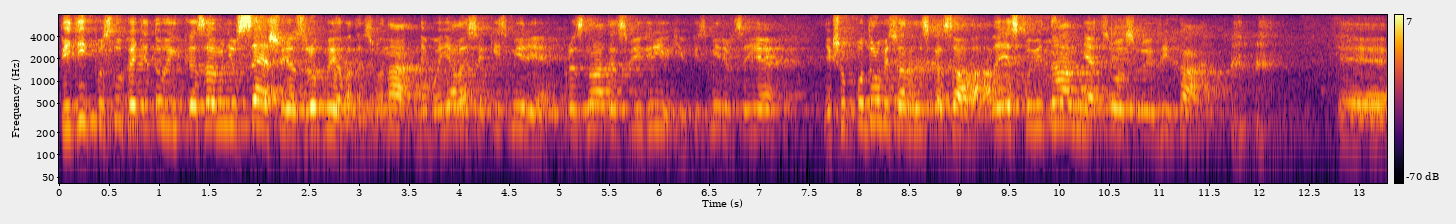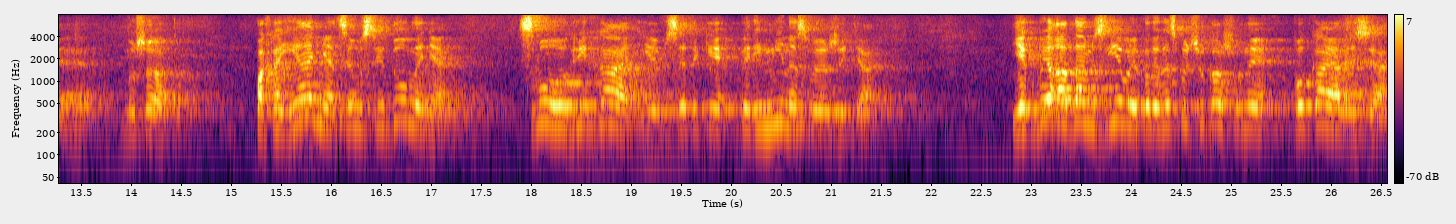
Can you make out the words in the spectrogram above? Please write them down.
підіть, послухайте того, який казав мені все, що я зробила. Тобто вона не боялася в якійсь мірі признати свій гріх. І в якійсь мірі це є, якщо б подробиць вона не сказала, але є сповідання цього свого гріха. Е, тому що покаяння це усвідомлення свого гріха і все-таки переміна свого життя. Якби Адам з Євою, коли Господь шукав, що вони покаялися,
